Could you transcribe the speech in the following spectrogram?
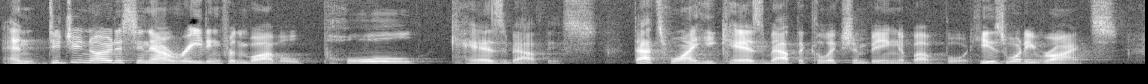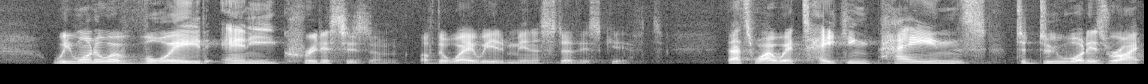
And did you notice in our reading from the Bible, Paul cares about this? That's why he cares about the collection being above board. Here's what he writes we want to avoid any criticism of the way we administer this gift. That's why we're taking pains to do what is right,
